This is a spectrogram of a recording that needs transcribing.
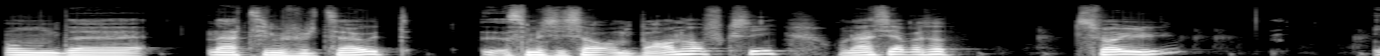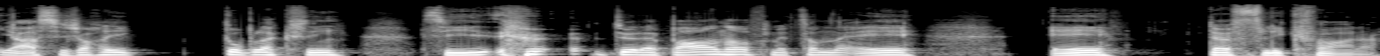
Und äh, dann hat sie mir erzählt, dass wir so am Bahnhof waren und dann sind eben so zwei, ja, es war auch ein bisschen doppelt gewesen, sie durch den Bahnhof mit so einem E, E-Töffel gefahren.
